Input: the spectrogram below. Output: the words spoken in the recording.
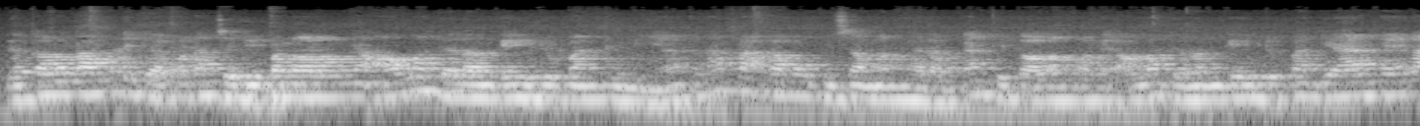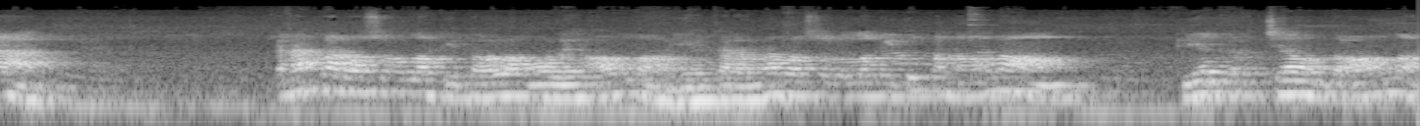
Ya kalau kamu tidak pernah jadi penolongnya Allah dalam kehidupan dunia, kenapa kamu bisa mengharapkan ditolong oleh Allah dalam kehidupan di akhirat? Kenapa Rasulullah ditolong oleh Allah? Ya karena Rasulullah itu penolong. Dia kerja untuk Allah.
